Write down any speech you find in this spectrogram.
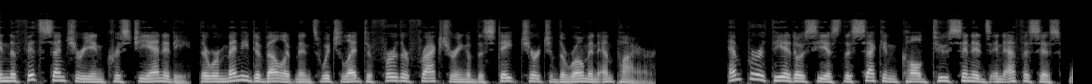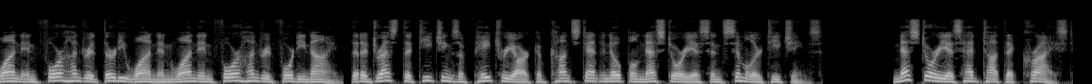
In the 5th century in Christianity, there were many developments which led to further fracturing of the state church of the Roman Empire. Emperor Theodosius II called two synods in Ephesus, one in 431 and one in 449, that addressed the teachings of Patriarch of Constantinople Nestorius and similar teachings. Nestorius had taught that Christ's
